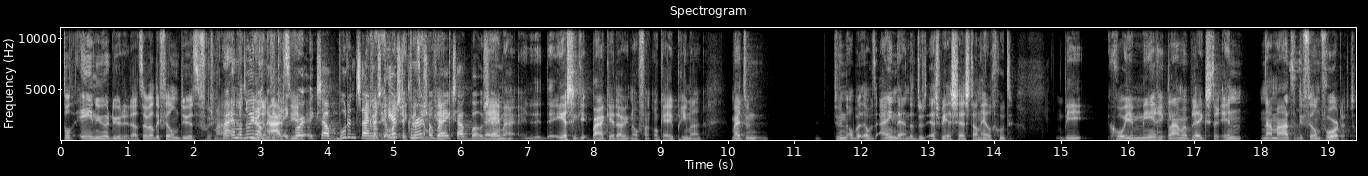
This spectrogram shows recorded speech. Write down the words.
Tot één uur duurde dat. Terwijl die film duurt volgens mij Maar en wat doe je dan? Nou, ik, word, ik zou woedend zijn als de eerste commercial break zou ik boos Nee, zijn. maar de, de eerste keer- paar keer dacht ik nog van, oké, prima. Maar toen, toen op, het, op het einde, en dat doet SBS 6 dan heel goed, die gooien meer reclamebreaks erin naarmate die film vordert.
